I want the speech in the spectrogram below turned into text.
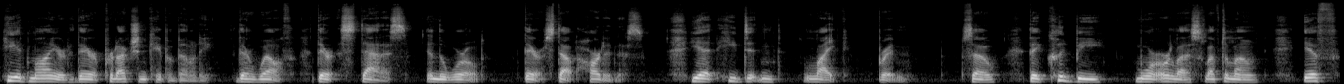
He admired their production capability, their wealth, their status in the world, their stout heartedness. Yet he didn't like Britain. So they could be more or less left alone if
